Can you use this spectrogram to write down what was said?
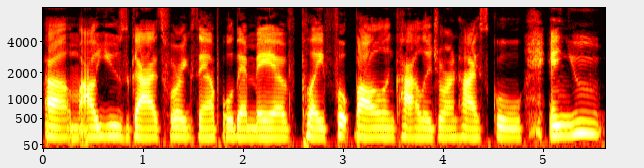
Um, I'll use guys, for example, that may have played football in college or in high school, and you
